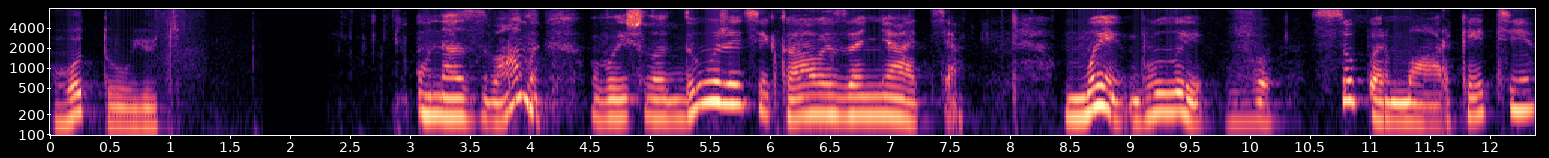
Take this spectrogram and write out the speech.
готують. У нас з вами вийшло дуже цікаве заняття. Ми були в супермаркеті,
